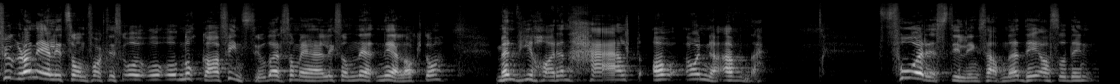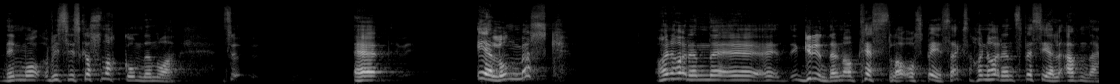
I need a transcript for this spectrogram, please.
fuglene er litt sånn, faktisk. Og, og, og noe fins jo der som er liksom nedlagt òg. Men vi har en helt annen evne. Forestillingsevne det er altså den, den må, Hvis vi skal snakke om det nå så, eh, Elon Musk han har en, eh, Gründeren av Tesla og SpaceX han har en spesiell evne,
